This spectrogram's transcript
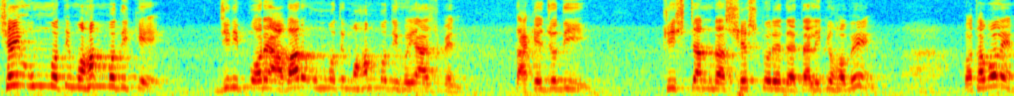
সেই উম্মতি মোহাম্মদীকে, যিনি পরে আবার উম্মতি মোহাম্মদী হয়ে আসবেন, তাকে যদি খ্রিস্টানরা শেষ করে দেয়, তাহলে কি হবে? কথা বলেন?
